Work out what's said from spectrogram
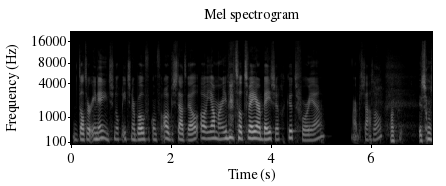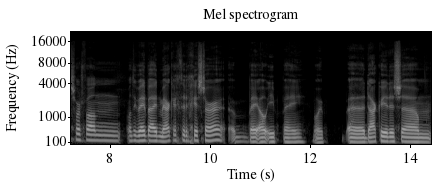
dat er ineens nog iets naar boven komt van oh, bestaat wel. Oh, jammer, je bent al twee jaar bezig. Kut voor je. Maar het bestaat al. Is er een soort van, want ik weet bij het merkrechtenregister, eh, BOIP, boy, eh, daar kun je dus ehm,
